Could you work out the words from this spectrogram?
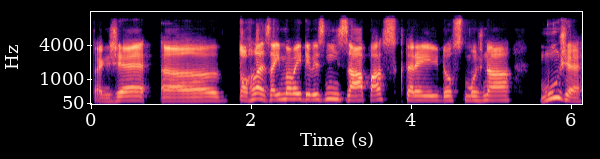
Takže uh, tohle zajímavý divizní zápas, který dost možná může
